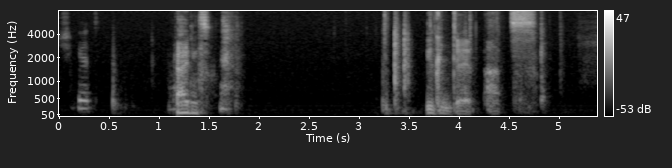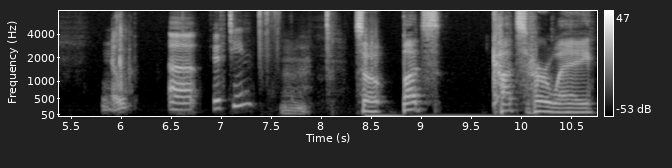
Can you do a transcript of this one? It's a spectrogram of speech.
She gets. guidance. You can do it, Butts. Nope. Uh, 15? So Butts cuts her way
